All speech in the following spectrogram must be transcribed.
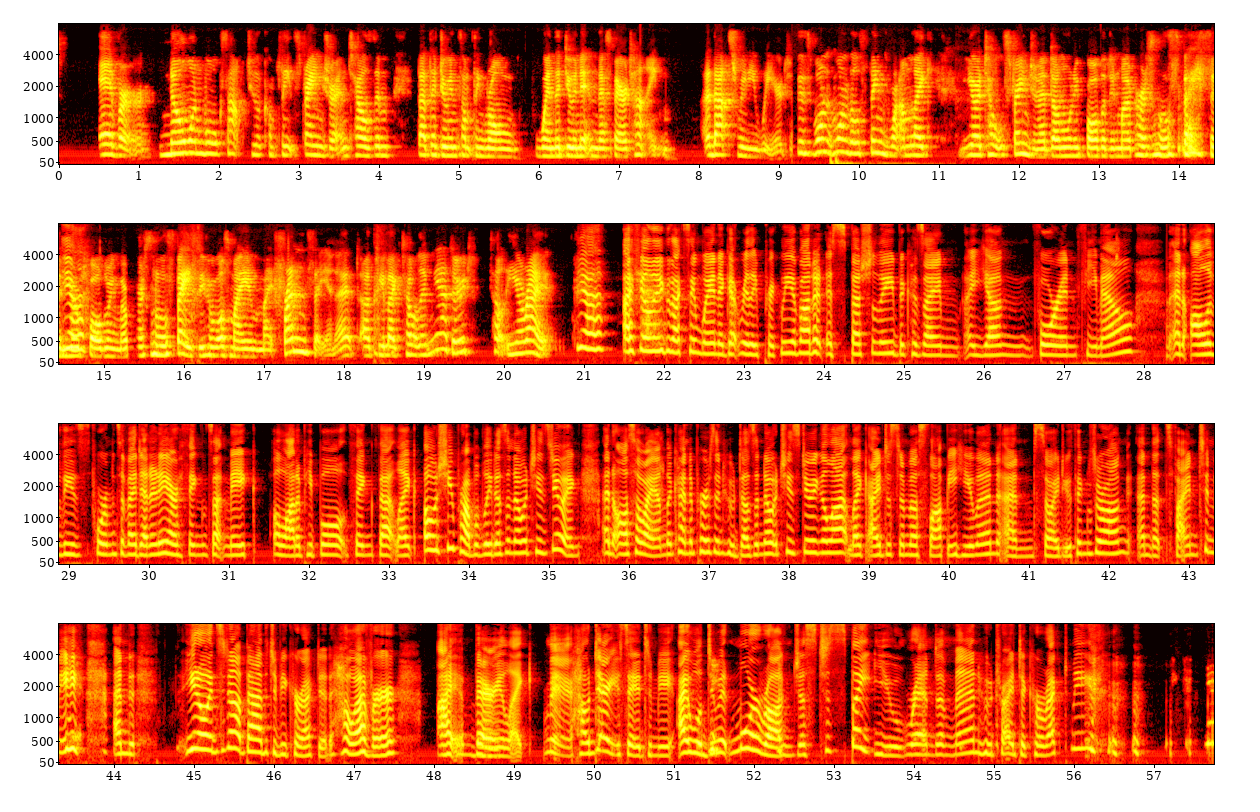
ever. No one walks up to a complete stranger and tells them that they're doing something wrong when they're doing it in their spare time. And that's really weird. It's one one of those things where I'm like, you're a total stranger and I don't want to be bothered in my personal space and yeah. you're bothering my personal space. If it was my my friend saying it, I'd be like totally yeah, dude, totally you're right. Yeah. I feel the exact same way and I get really prickly about it, especially because I'm a young foreign female. And all of these forms of identity are things that make a lot of people think that like oh she probably doesn't know what she's doing. And also i am the kind of person who doesn't know what she's doing a lot. Like i just am a sloppy human and so i do things wrong and that's fine to me. And you know it's not bad to be corrected. However i am very like meh how dare you say it to me? I will do it more wrong just to spite you random man who tried to correct me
